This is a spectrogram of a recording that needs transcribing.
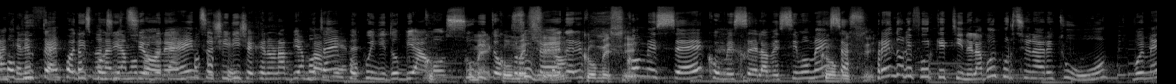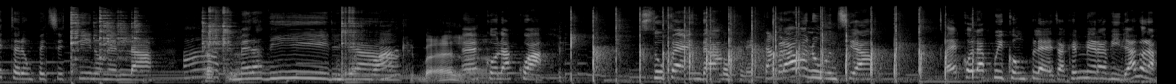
abbiamo anche più tempo a disposizione. tempo? Enzo ci Ok. dice che non abbiamo Va tempo, bene. quindi dobbiamo Co- subito? Come procedere se, come se. come se, come se l'avessimo messa. Prendo le forchettine, la vuoi porzionare tu? Vuoi mettere un pezzettino nella Ah, che Caspita. meraviglia! Che bella. Eccola qua. Stupenda. Completa. Brava Nunzia. Eccola qui completa, che meraviglia. Allora,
